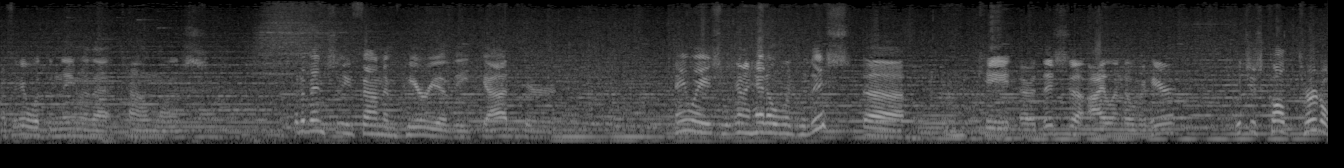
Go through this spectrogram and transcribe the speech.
I forget what the name of that town was. But eventually you found Empyrea, the god bird. Anyways, we're gonna head over to this uh, cave, or this uh, island over here, which is called Turtle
